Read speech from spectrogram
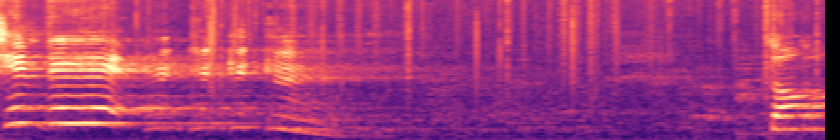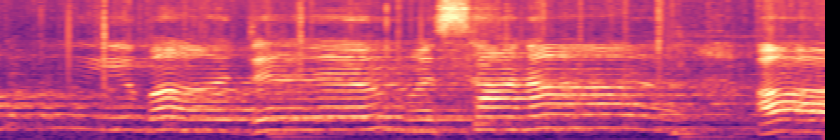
Şimdi doymadım sana. Ağlarım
